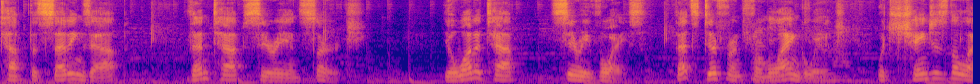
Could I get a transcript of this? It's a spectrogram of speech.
Tap the Settings app, then tap Siri and search. You'll want to tap Siri Voice. That's different from language, which changes the language.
